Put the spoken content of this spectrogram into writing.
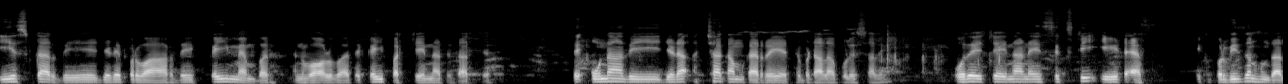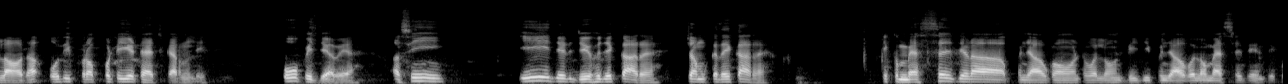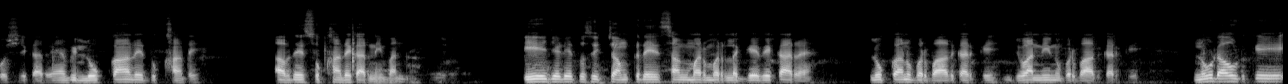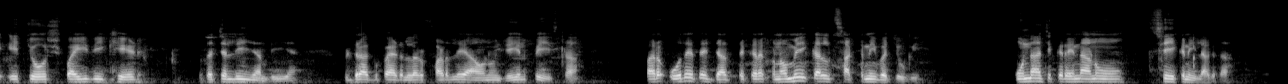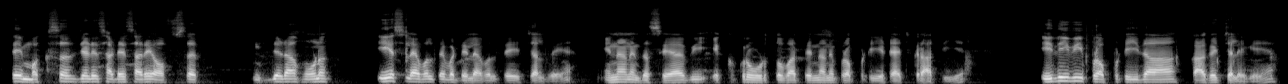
ਇਸ ਘਰ ਦੇ ਜਿਹੜੇ ਪਰਿਵਾਰ ਦੇ ਕਈ ਮੈਂਬਰ ਇਨਵੋਲਵ ਆ ਤੇ ਕਈ ਪਰਚੇ ਇਹਨਾਂ ਤੇ ਦਰਜ ਹੈ ਤੇ ਉਹਨਾਂ ਦੀ ਜਿਹੜਾ ਅੱਛਾ ਕੰਮ ਕਰ ਰਹੇ ਇੱਥੇ ਬਟਾਲਾ ਪੁਲਿਸ ਵਾਲੇ, ਉਹਦੇ 'ਚ ਇਹਨਾਂ ਨੇ 68F ਇੱਕ ਪ੍ਰੋਵੀਜ਼ਨ ਹੁੰਦਾ ਲਾਅ ਦਾ, ਉਹਦੀ ਪ੍ਰਾਪਰਟੀ ਅਟੈਚ ਕਰਨ ਲਈ ਉਹ ਭੇਜਿਆ ਹੋਇਆ। ਅਸੀਂ ਇਹ ਜਿਹੜੇ ਜਿਹੋ ਜਿਹੇ ਘਰ ਹੈ, ਚਮਕਦੇ ਘਰ ਹੈ, ਇੱਕ ਮੈਸੇਜ ਜਿਹੜਾ ਪੰਜਾਬ ਗਵਰਨਮੈਂਟ ਵੱਲੋਂ ਡੀਜੀ ਪੰਜਾਬ ਵੱਲੋਂ ਮੈਸੇਜ ਦੇਣ ਦੀ ਕੋਸ਼ਿਸ਼ ਕਰ ਰਹੇ ਆ ਵੀ ਲੋਕਾਂ ਦੇ ਦੁੱਖਾਂ ਤੇ, ਆਪਦੇ ਸੁੱਖਾਂ ਦੇ ਘਰ ਨਹੀਂ ਬਣਨੇ। ਇਹ ਜਿਹੜੇ ਤੁਸੀਂ ਚਮਕਦੇ ਸੰਗਮਰਮਰ ਲੱਗੇ ਵੇ ਘਰ ਹੈ ਲੋਕਾਂ ਨੂੰ ਬਰਬਾਦ ਕਰਕੇ, ਜਵਾਨੀ ਨੂੰ ਬਰਬਾਦ ਕਰਕੇ। ਨੋ ਡਾਊਟ ਕਿ ਇਹ ਚੋਰ ਛਪਾਈ ਦੀ ਖੇਡ ਤਾਂ ਚੱਲੀ ਜਾਂਦੀ ਹੈ। ਡਰੱਗ ਪੈਡਲਰ ਫੜ ਲਿਆ, ਉਹਨੂੰ ਜੇਲ੍ਹ ਭੇਜਤਾ। ਪਰ ਉਹਦੇ ਤੇ ਜਦ ਤੱਕ ਇਕਨੋਮਿਕਲ ਸੱਟ ਨਹੀਂ ਵੱਜੂਗੀ, ਉਹਨਾਂ 'ਚ ਕਰ ਇਹਨਾਂ ਨੂੰ ਸੇਕ ਨਹੀਂ ਲੱਗਦਾ। ਤੇ ਮਕਸਦ ਜਿਹੜੇ ਸਾਡੇ ਸਾਰੇ ਆਫਸਰ ਜਿਹੜਾ ਹੁਣ ਇਸ ਲੈਵਲ ਤੇ ਵੱਡੇ ਲੈਵਲ ਤੇ ਚੱਲ ਰਹੇ ਆ, ਇਹਨਾਂ ਨੇ ਦੱਸਿਆ ਵੀ 1 ਕਰੋੜ ਤੋਂ ਵੱਧ ਇਹਨਾਂ ਨੇ ਪ੍ਰਾਪਰਟੀ ਅਟੈਚ ਕਰਾਤੀ ਹੈ। ਇਹਦੀ ਵੀ ਪ੍ਰਾਪਰਟੀ ਦਾ ਕਾਗਜ਼ ਚਲੇ ਗਏ ਆ।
